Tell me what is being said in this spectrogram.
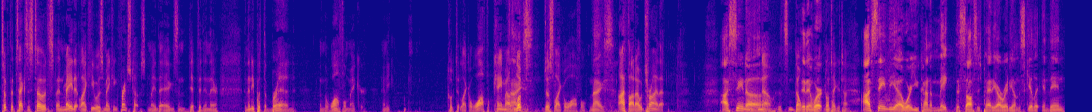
took the Texas toast and made it like he was making French toast. Made the eggs and dipped it in there, and then he put the bread in the waffle maker and he cooked it like a waffle. Came out Nice. looked just like a waffle. Nice. I thought I would try that. I've seen uh no, it's don't. it didn't work? Don't take your time. I've seen the uh, where you kind of make the sausage patty already on the skillet, and then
